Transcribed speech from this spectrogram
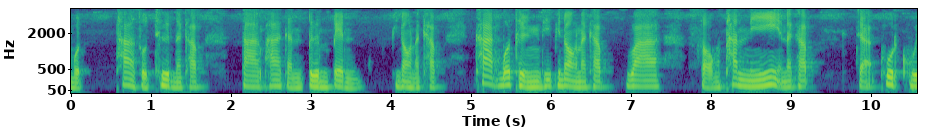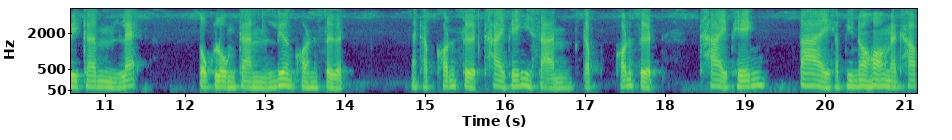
หมดท่าสดชื่นนะครับตาพากันตื่นเต้นพี่น้องนะครับ คาดบ่ถึงที่พี่น้องนะครับว่าสองท่านนี้นะครับ จะพูดคุยกันและตกลงกันเรื่องคอนเสิร์ต นะครับคอนเสิร์ตค่ายเพลงอีสานกับคอนเสิร์ตค่ายเพลงใต้ครับพี่น้องนะครับ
